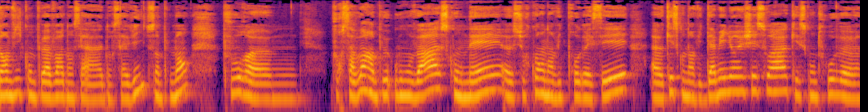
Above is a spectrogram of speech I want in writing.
envies qu'on peut avoir dans sa dans sa vie, tout simplement, pour pour savoir un peu où on va, ce qu'on est, euh, sur quoi on a envie de progresser, euh, qu'est-ce qu'on a envie d'améliorer chez soi, qu'est-ce qu'on trouve euh,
